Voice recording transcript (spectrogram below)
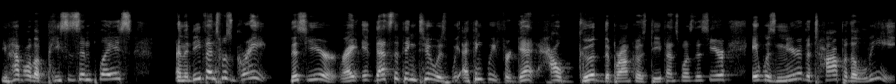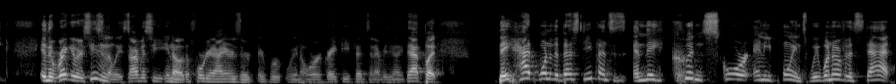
You have all the pieces in place, and the defense was great this year, right? It, that's the thing too is we I think we forget how good the Broncos defense was this year. It was near the top of the league in the regular season at least. Obviously, you know, the 49ers are you know, were a great defense and everything like that, but they had one of the best defenses and they couldn't score any points. We went over the stat.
